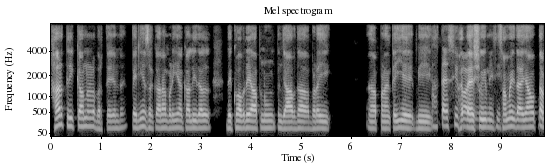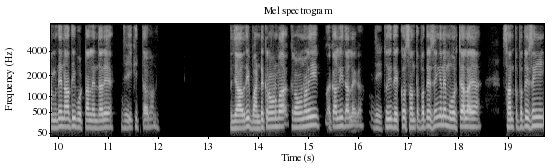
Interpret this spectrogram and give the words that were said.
ਹਰ ਤਰੀਕਾ ਉਹਨਾਂ ਨਾਲ ਵਰਤਿਆ ਜਾਂਦਾ। ਹੈ। ਪਹਿਲੀਆਂ ਸਰਕਾਰਾਂ ਬਣੀਆਂ ਅਕਾਲੀ ਦਲ ਦੇਖੋ ਆਪਦੇ ਆਪ ਨੂੰ ਪੰਜਾਬ ਦਾ ਬੜਾ ਹੀ ਆਪਣਾ ਕਹੀਏ ਵੀ ਹਤੈਸ਼ੀ। ਸਮਝਦਾ ਹੈ ਜਾਂ ਉਹ ਧਰਮ ਦੇ ਨਾਂ ਤੇ ਹੀ ਵੋਟਾਂ ਲੈਂਦਾ ਰਿਹਾ। ਜੀ। ਕੀਤਾ ਉਹਨਾਂ ਨੇ? ਪੰਜਾਬ ਦੀ ਵੰਡ ਕਰਾਉਣ ਕਰਾਉਣ ਵਾਲੀ ਅਕਾਲੀ ਦਲ ਹੈਗਾ। ਤੁਸੀਂ ਦੇਖੋ ਸੰਤ ਫਤਿਹ ਸਿੰਘ ਨੇ ਮੋਰਚਾ ਲਾਇਆ। ਸੰਤ ਫਤਿਹ ਸਿੰਘ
